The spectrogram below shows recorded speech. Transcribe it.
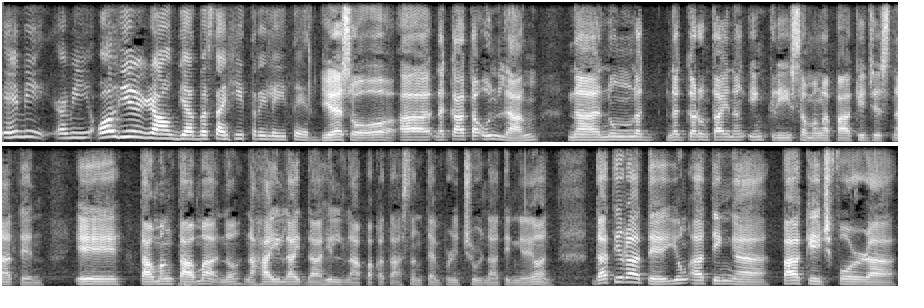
any, I mean, all year round yan, basta heat-related? Yes, oo. Uh, nagkataon lang na nung nag, nagkaroon tayo ng increase sa mga packages natin, eh tamang-tama no na highlight dahil napakataas ng temperature natin ngayon. Dati-rate yung ating uh, package for uh,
